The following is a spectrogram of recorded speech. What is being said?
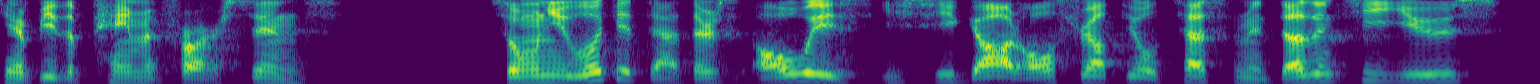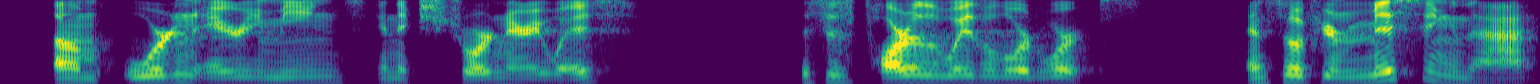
can't be the payment for our sins. So when you look at that, there's always you see God all throughout the Old Testament. Doesn't he use um, ordinary means in extraordinary ways? This is part of the way the Lord works. And so if you're missing that,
